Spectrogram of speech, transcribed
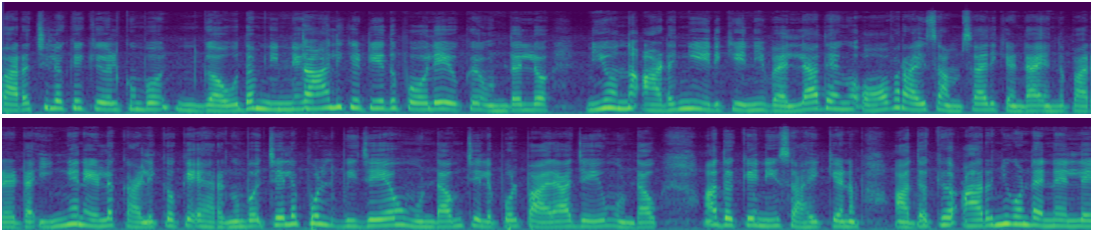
പറച്ചിലൊക്കെ കേൾക്കുമ്പോൾ ഗൗതം നിന്നെ താലി കെട്ടിയതുപോലെയൊക്കെ ഉണ്ടല്ലോ. നീ ഒന്ന് അടങ്ങിയിരിക്കുക നീ വല്ലാതെ അങ്ങ് ഓവറായി സംസാരിക്കണ്ട എന്ന് പറയട്ടെ. ഇങ്ങനെയുള്ള കളിക്കൊക്കെ ഇറങ്ങുമ്പോൾ ചിലപ്പോൾ വിജയവും ഉണ്ടാവും ചിലപ്പോൾ പരാജയവും ഉണ്ടാവും. അതൊക്കെ നീ സഹിക്കണം. അതൊക്കെ അറിഞ്ഞുകൊണ്ട് തന്നെയല്ലേ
